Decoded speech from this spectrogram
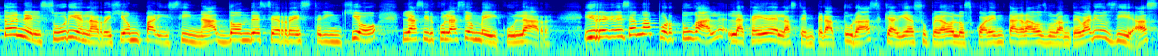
todo en el sur y en la región parisina, donde se restringió la circulación vehicular. Y regresando a Portugal, la caída de las temperaturas, que había superado los 40 grados durante varios días,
